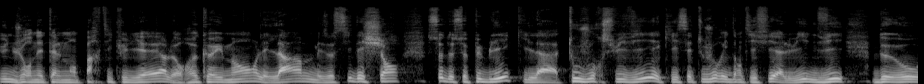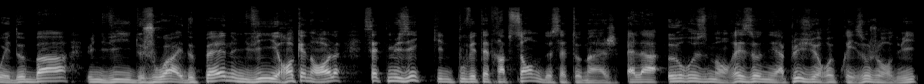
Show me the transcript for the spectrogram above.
Une journée tellement particulière, le recueillement, les larmes, mais aussi des chants, ceux de ce public qu'il a toujours suivi et qui s'est toujours identifié à lui. Une vie de haut et de bas, une vie de joie et de peine, une vie rock'n'roll. Cette musique qui ne pouvait être absente de cet hommage, elle a heureusement résonné à plusieurs reprises aujourd'hui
